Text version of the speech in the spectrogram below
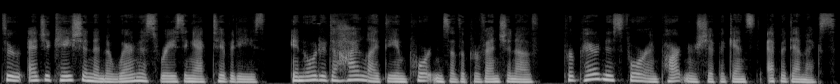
through education and awareness raising activities, in order to highlight the importance of the prevention of, preparedness for, and partnership against epidemics.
